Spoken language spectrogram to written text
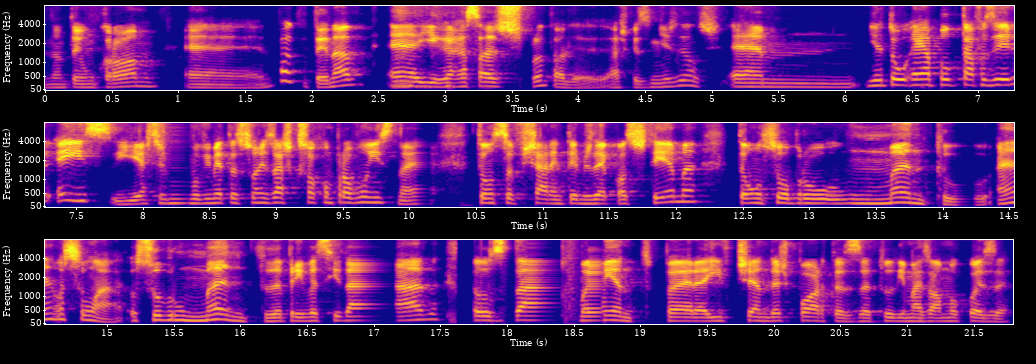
não tem um Chrome, eh, não tem nada, eh, e agarra-se às, pronto, olha, às casinhas deles. Ehm, e então a Apple que está a fazer é isso, e estas movimentações acho que só comprovam isso, não é? Estão-se a fechar em termos de ecossistema, estão sobre um manto, hein? ouçam lá, sobre um manto da privacidade, a usar o armamento para ir fechando as portas a tudo e mais alguma coisa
